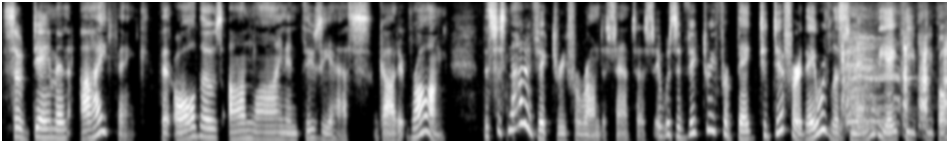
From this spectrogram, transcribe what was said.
So, Damon, I think that all those online enthusiasts got it wrong. This is not a victory for Ron DeSantis. It was a victory for Beg to Differ. They were listening, the AP people,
